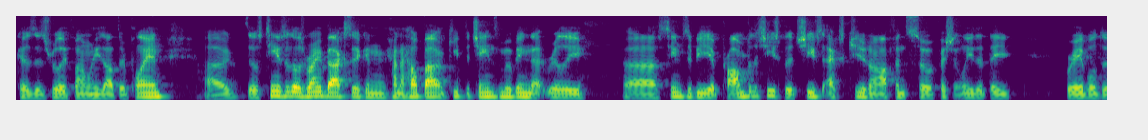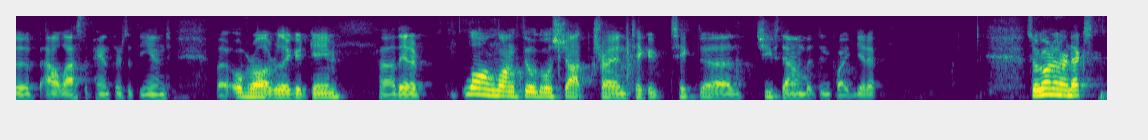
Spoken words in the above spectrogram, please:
because it's really fun when he's out there playing. Uh, those teams with those running backs that can kind of help out and keep the chains moving. That really uh, seems to be a problem for the Chiefs, but the Chiefs executed on offense so efficiently that they were able to outlast the Panthers at the end. But overall, a really good game. Uh, they had a long, long field goal shot to try and take it, take the Chiefs down, but didn't quite get it. So going to our next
